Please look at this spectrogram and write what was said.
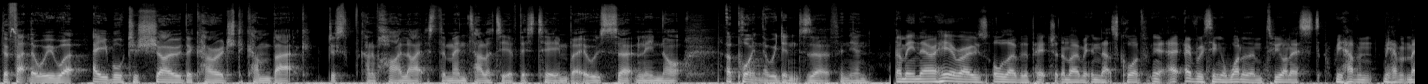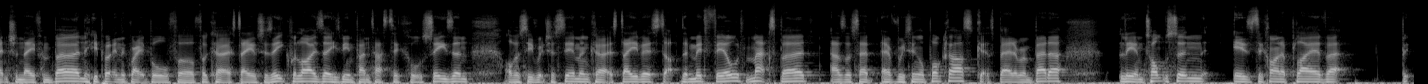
the fact that we were able to show the courage to come back just kind of highlights the mentality of this team. But it was certainly not a point that we didn't deserve in the end. I mean, there are heroes all over the pitch at the moment in that squad. Every single one of them, to be honest. We haven't we haven't mentioned Nathan Byrne. He put in the great ball for, for Curtis Davis's equaliser. He's been fantastic all season. Obviously, Richard Stearman, Curtis Davis, the midfield, Max Bird. As I said, every single podcast gets better and better. Liam Thompson is the kind of player that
